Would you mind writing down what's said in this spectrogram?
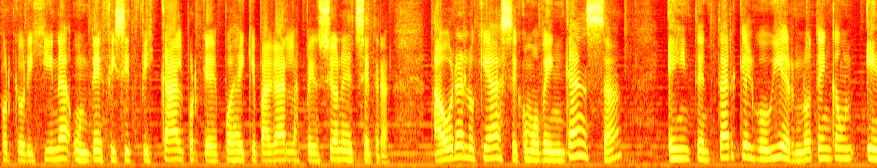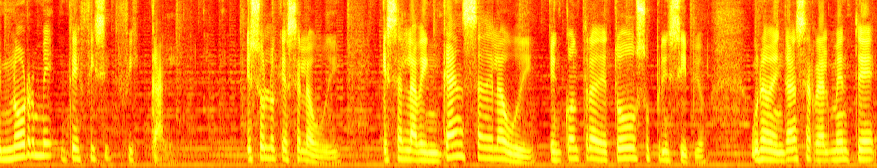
Porque origina un déficit fiscal, porque después hay que pagar las pensiones, etc. Ahora lo que hace como venganza es intentar que el gobierno tenga un enorme déficit fiscal. Eso es lo que hace la UDI. Esa es la venganza de la UDI en contra de todos sus principios. Una venganza realmente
